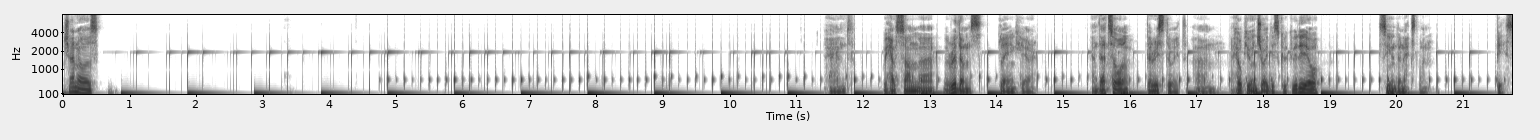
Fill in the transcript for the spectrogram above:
channels. We have some uh, rhythms playing here. And that's all there is to it. Um, I hope you enjoyed this quick video. See you in the next one. Peace.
